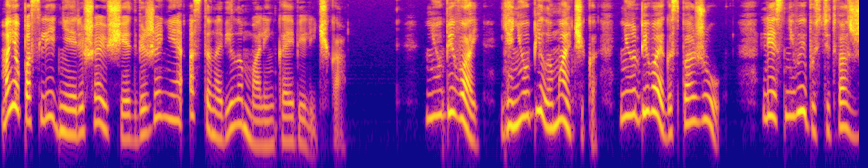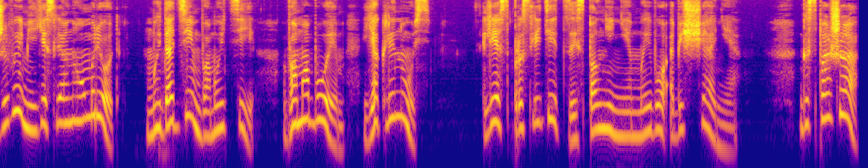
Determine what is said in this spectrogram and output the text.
Мое последнее решающее движение остановило маленькая величка. «Не убивай! Я не убила мальчика! Не убивай госпожу! Лес не выпустит вас живыми, если она умрет. Мы дадим вам уйти, вам обоим, я клянусь. Лес проследит за исполнением моего обещания. Госпожа,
